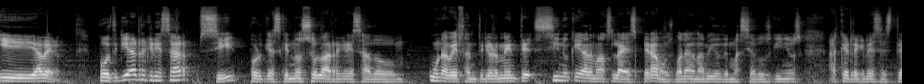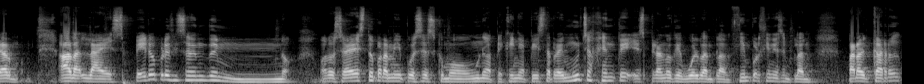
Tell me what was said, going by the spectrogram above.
Y a ver, ¿podría regresar? Sí, porque es que no solo ha regresado una vez anteriormente, sino que además la esperamos, ¿vale? Han habido demasiados guiños a que regrese este arma. Ahora, ¿la espero precisamente? No. Bueno, o sea, esto para mí pues es como una pequeña pista, pero hay mucha gente esperando que vuelva en plan 100% es en plan, para el carro,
